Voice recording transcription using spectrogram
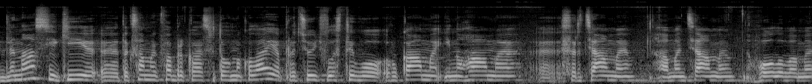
Для нас, які е, так само як фабрика Святого Миколая, працюють властиво руками і ногами, е, серцями, гаманцями, головами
